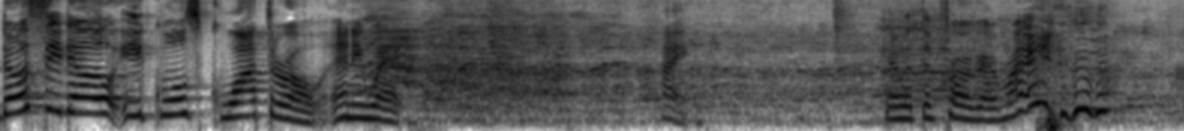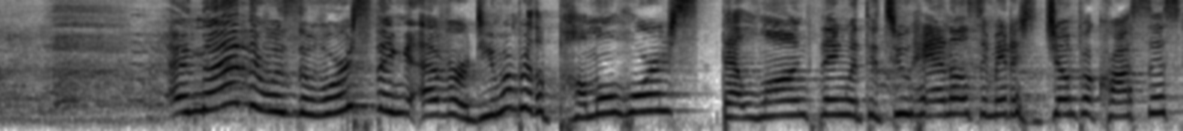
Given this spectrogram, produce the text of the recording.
do si do equals cuatro. Anyway. Hi. Get with the program, right? and then there was the worst thing ever. Do you remember the pummel horse? That long thing with the two handles? They made us jump across this.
